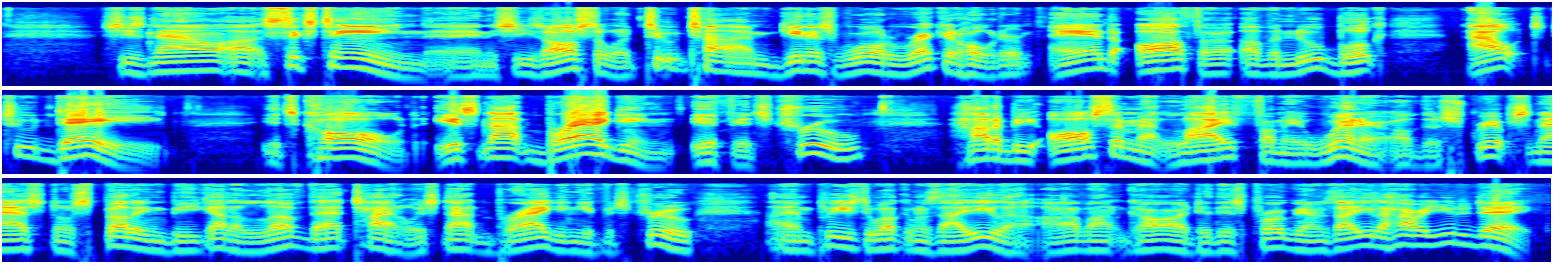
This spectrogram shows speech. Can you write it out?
She's now uh, 16, and she's also a two-time Guinness World Record holder and author of a new book out today. It's called "It's Not Bragging If It's True." How to Be Awesome at Life from a winner of the Scripps National Spelling Bee. Gotta love that title. It's not bragging if it's true. I am pleased to welcome Zaila Avant Garde to this program. Zaila, how are you today?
